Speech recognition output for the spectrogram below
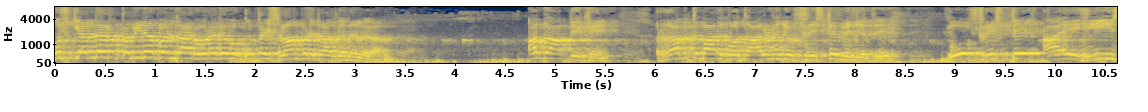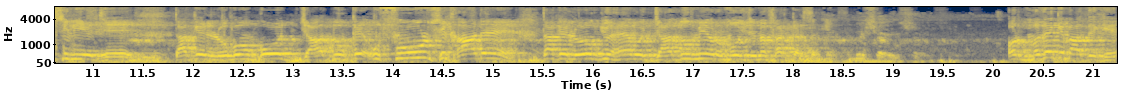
اس کے اندر کا کمینہ پنظار ہو رہا ہے کہ وہ کتا اسلام پر اعتراض کرنے لگا۔ اب آپ دیکھیں رب تبارک و تعالی نے جو فرشتے بھیجے تھے، وہ فرشتے آئے ہی اس لیے تھے تاکہ لوگوں کو جادو کے اصول سکھا دیں، تاکہ لوگ جو ہیں وہ جادو میں اور موجے میں فرق کر سکیں۔ اور مزے کی بات دیکھیں،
